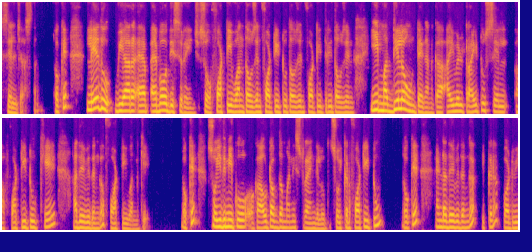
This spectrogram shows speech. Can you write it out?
sell చేస్తాను ఓకే? లేదు we're above this range so forty one thousand forty two thousand forty three thousand ఈ మధ్యలో ఉంటే కనుక I will try to sell forty two K అదేవిధంగా forty one K okay? So ఇది మీకు ఒక out of the money strangle అవుతుంది సో ఇక్కడ ఫార్టీ టూ ఓకే అండ్ అదే విధంగా ఇక్కడ what we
